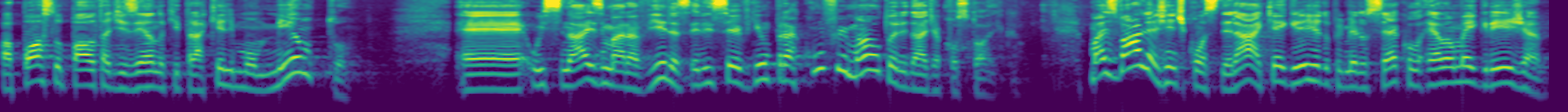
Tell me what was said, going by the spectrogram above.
o apóstolo Paulo está dizendo que para aquele momento é, os sinais e maravilhas, eles serviam para confirmar a autoridade apostólica. Mas vale a gente considerar que a igreja do primeiro século ela é uma igreja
